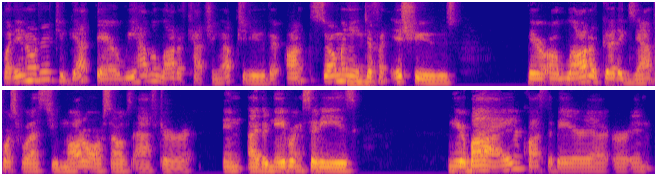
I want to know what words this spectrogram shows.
But in order to get there, we have a lot of catching up to do. There are so many mm. different issues. There are a lot of good examples for us to model ourselves after in either neighboring cities nearby across the Bay Area or in,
